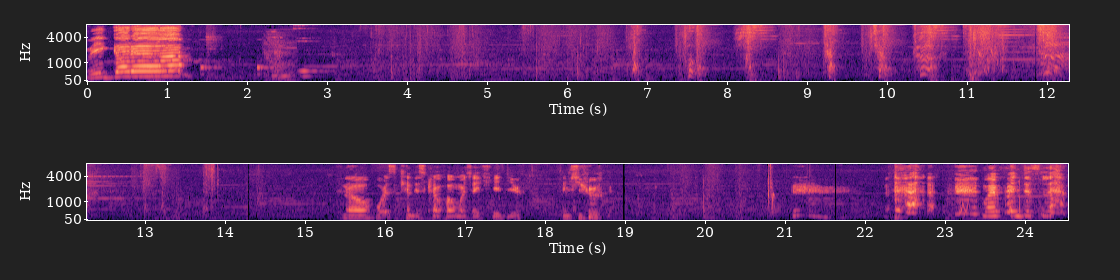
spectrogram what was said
We got him! No, words can describe how much I hate you. Thank you. My friend just left.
